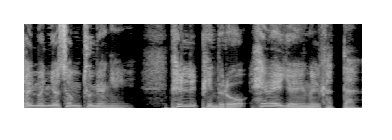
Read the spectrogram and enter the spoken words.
젊은 여성 두 명이 필리핀으로 해외여행을 갔다.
